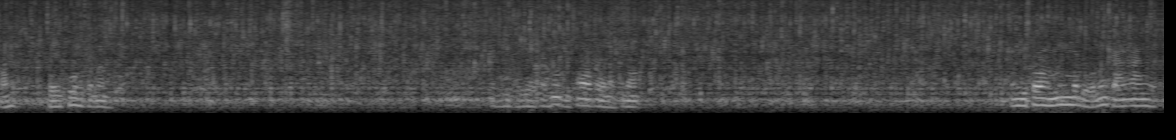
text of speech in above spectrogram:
เอาไปพ่วงกันมันอันนี้เราจะห้องพ่อไปหรอกเนาะมันมีตอนมันมาโดดลงกลางอ่างเลย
